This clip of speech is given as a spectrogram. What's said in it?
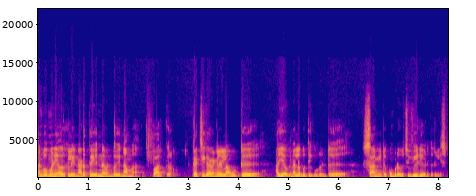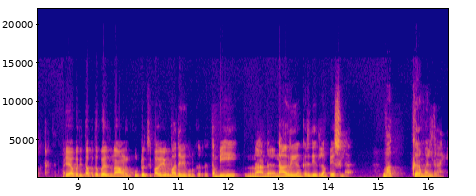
அன்புமணி அவர்களை நடத்த என்னவென்பதை நாம் பார்க்கிறோம். கட்சிக்காரங்களெல்லாம் விட்டு ஐயாவுக்கு நல்ல புத்தி கொடுன்ட்டு சாமிகிட்ட கும்பிட வச்சு வீடியோ எடுத்து ரிலீஸ் பண்ணுறது ஐயா பற்றி தப்பு தப்பு எழுதுனா அவனுக்கு கூப்பிட்டு வச்சு பதவி பதவி கொடுக்குறது. தம்பி நான் நாகரிகம் கருதி இதெல்லாம் பேசல. வக்கரமாக எழுதுறாங்க.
